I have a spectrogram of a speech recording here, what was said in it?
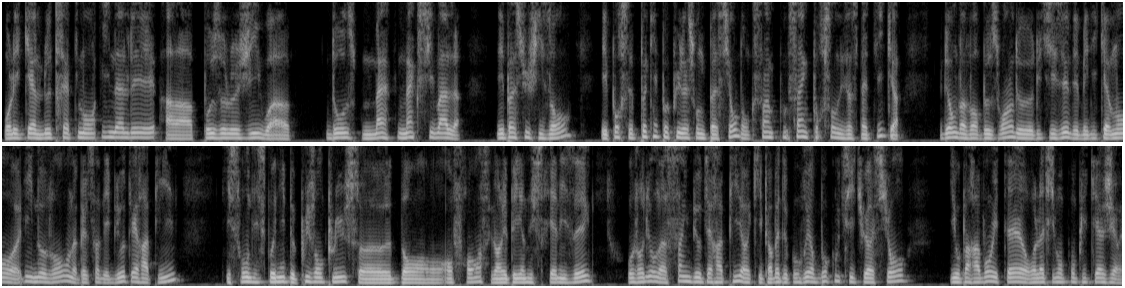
pour lesquels le traitement inhalé à posologie ou à dose maximale n'est pas suffisant. Et pour cette petite population de patients, donc 5%, des asthmatiques, eh on va avoir besoin d'utiliser des médicaments euh, innovants, on appelle ça des biothérapies, qui sont disponibles de plus en plus euh, en France et dans les pays industrialisés. Aujourd'hui, on a cinq biothérapies hein, qui permettent de couvrir beaucoup de situations qui auparavant était relativement compliqué à gérer.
